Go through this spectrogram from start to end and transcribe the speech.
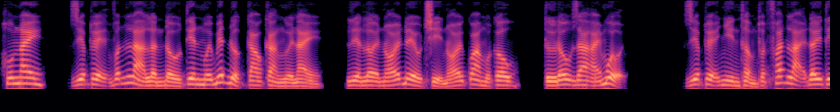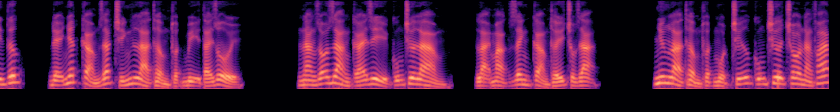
Hôm nay, Diệp Tuệ vẫn là lần đầu tiên mới biết được cao càng người này, liền lời nói đều chỉ nói qua một câu, từ đâu ra ái muội. Diệp Tuệ nhìn thẩm thuật phát lại đây tin tức, đệ nhất cảm giác chính là thẩm thuật bị tái rồi. Nàng rõ ràng cái gì cũng chưa làm, lại mạc danh cảm thấy trột dạ. Nhưng là thẩm thuật một chữ cũng chưa cho nàng phát,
